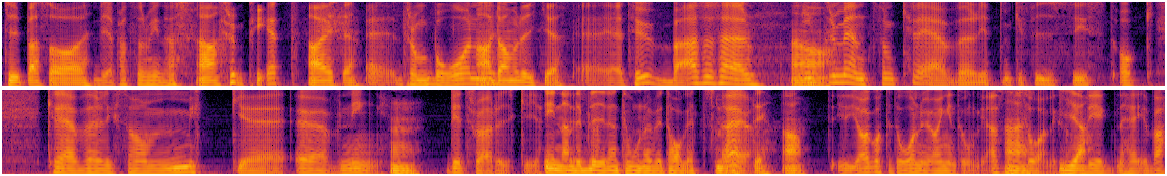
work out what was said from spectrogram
typ alltså, Vi har pratat om dem innan. Ja. Trumpet, ja just det. eh, trombon, Ja, de ryker. eh, tuba. Alltså så här, Ja. instrument som kräver jättemycket fysiskt och kräver liksom mycket övning. Det tror jag ryker jättesnabbt. Mm. Innan det blir en ton överhuvudtaget som är Ja, vettig. Ja. Jag har gått ett år nu och har ingen ton. Alltså Nej. så. Liksom. Ja. Det, nej, va?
